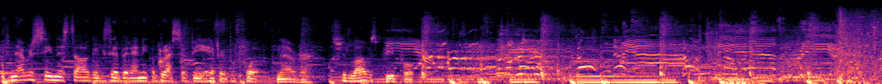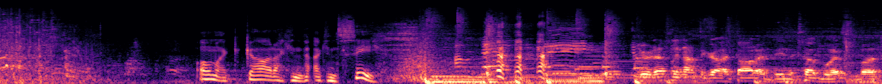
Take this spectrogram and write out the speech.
We've never seen this dog exhibit any aggressive behavior before. Never. She loves people. Oh my God! I can I can see. You're definitely not the girl I thought I'd be in the tub with, but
